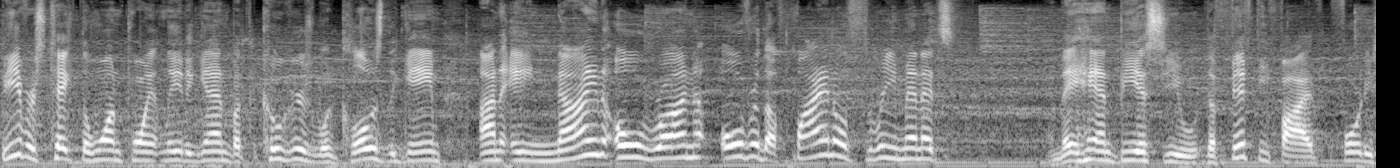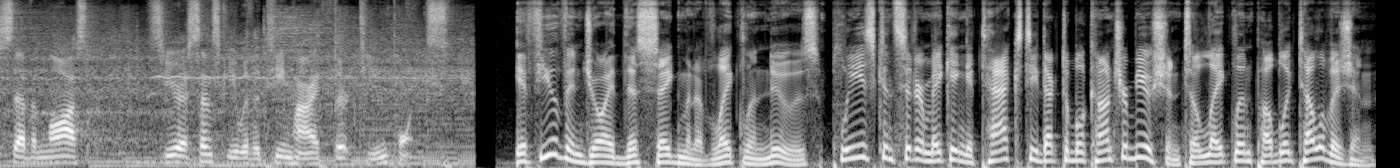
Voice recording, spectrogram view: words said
Beavers take the one point lead again, but the Cougars would close the game on a 9 0 run over the final three minutes. And they hand BSU the 55 47 loss. Sierra Sensky with a team high 13 points. If you've enjoyed this segment of Lakeland News, please consider making a tax deductible contribution to Lakeland Public Television.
